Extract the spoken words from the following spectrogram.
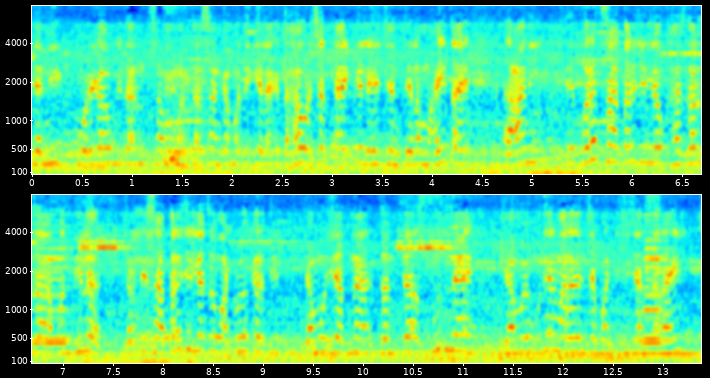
त्यांनी कोरेगाव विधानसभा मतदारसंघामध्ये गेल्या दहा वर्षात काय केलं हे जनतेला माहीत आहे. आणि ते परत सातारा जिल्ह्यावर खासदार जर आपण दिलं तर ते सातारा जिल्ह्याचं वाटोळ करतील. त्यामुळे ज्यांना जनता सुज्ञ आहे त्यामुळे उदयन महाराजांच्या पाठीची जनता राहील.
